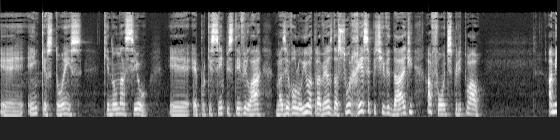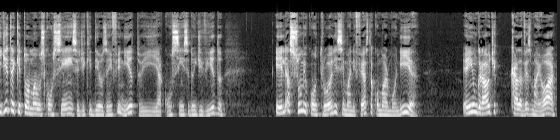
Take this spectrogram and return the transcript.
é, em questões que não nasceu. É, é, porque sempre esteve lá, mas evoluiu através da sua receptividade à fonte espiritual. À medida que tomamos consciência de que Deus é infinito e a consciência do indivíduo, ele assume o controle e se manifesta como harmonia em um grau de cada vez maior.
